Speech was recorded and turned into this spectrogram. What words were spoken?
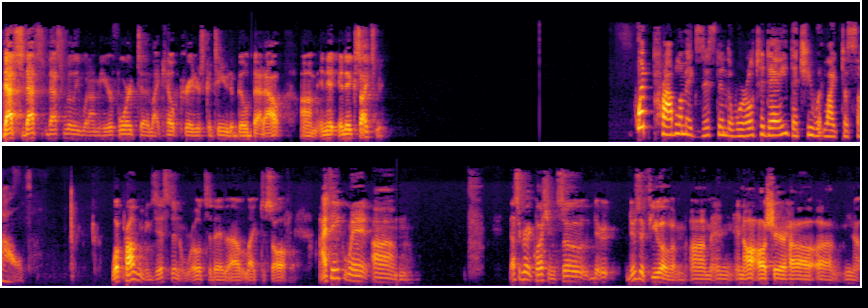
that's that's that's really what I'm here for to like help creators continue to build that out, um, and it, it excites me. What problem exists in the world today that you would like to solve? What problem exists in the world today that I would like to solve? I think when um, that's a great question. So there, there's a few of them, um, and and I'll, I'll share how um, you know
